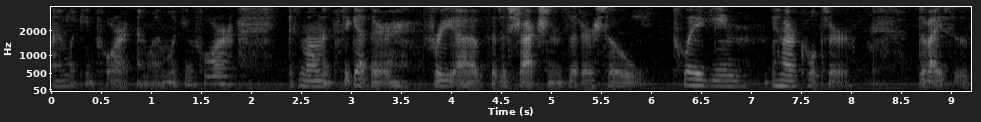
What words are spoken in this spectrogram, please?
I'm looking for. And what I'm looking for is moments together free of the distractions that are so plaguing in our culture devices,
